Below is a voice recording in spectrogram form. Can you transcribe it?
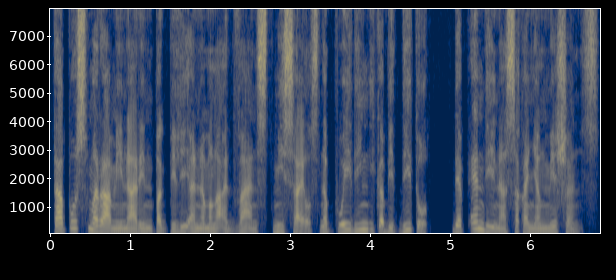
Tapos marami na rin pagpilian ng mga advanced missiles na pwedeng ikabit dito, depende na sa kanyang missions.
